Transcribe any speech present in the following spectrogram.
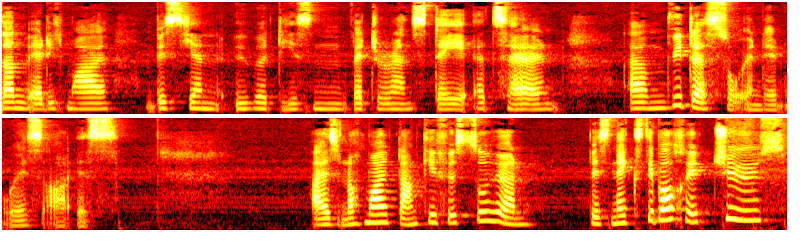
dann werde ich mal ein bisschen über diesen Veterans Day erzählen, ähm, wie das so in den USA ist. Also nochmal danke fürs Zuhören. Bis nächste Woche. Tschüss.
